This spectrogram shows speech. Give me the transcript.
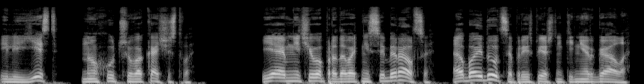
или есть, но худшего качества. Я им ничего продавать не собирался. Обойдутся приспешники Нергала.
